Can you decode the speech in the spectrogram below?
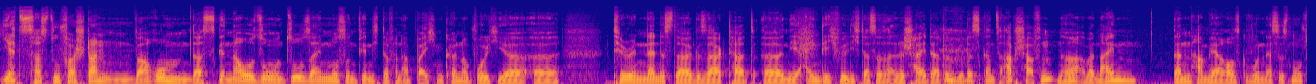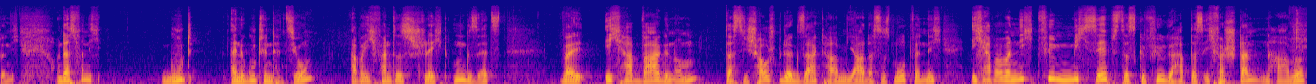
jetzt hast du verstanden, warum das genau so und so sein muss und wir nicht davon abweichen können, obwohl hier äh, Tyrion Lannister gesagt hat, äh, nee, eigentlich will ich, dass das alles scheitert und wir das Ganze abschaffen. Ne? Aber nein, dann haben wir herausgefunden, es ist notwendig. Und das fand ich gut, eine gute Intention, aber ich fand es schlecht umgesetzt, weil ich habe wahrgenommen, dass die Schauspieler gesagt haben, ja, das ist notwendig. Ich habe aber nicht für mich selbst das Gefühl gehabt, dass ich verstanden habe,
